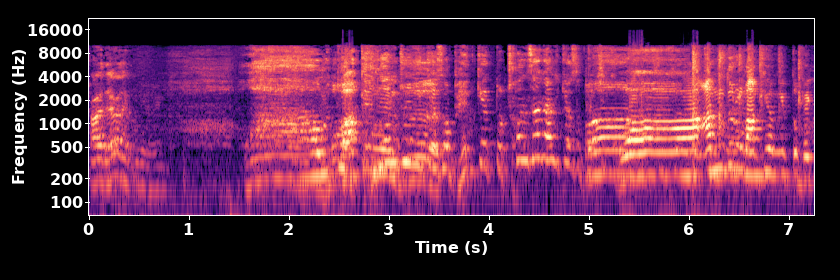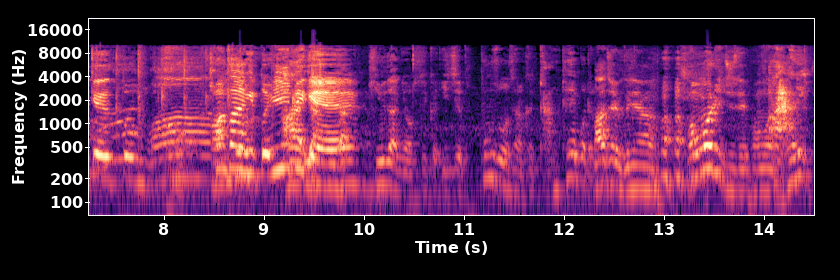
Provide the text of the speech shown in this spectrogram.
아, 내가 냈군요. 와, 우리 또 뭐, 김홍준님께서 100개, 또 천사장님께서 100개. 와, 안드로 만개 형님 또 100개 또. 천사 형님 또 100개. 기회단이 없으니까 이제 풍수원 사람 그 강퇴해버려. 맞아요, 그냥 벙어리 주세요, 벙어리. 아, 아니,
